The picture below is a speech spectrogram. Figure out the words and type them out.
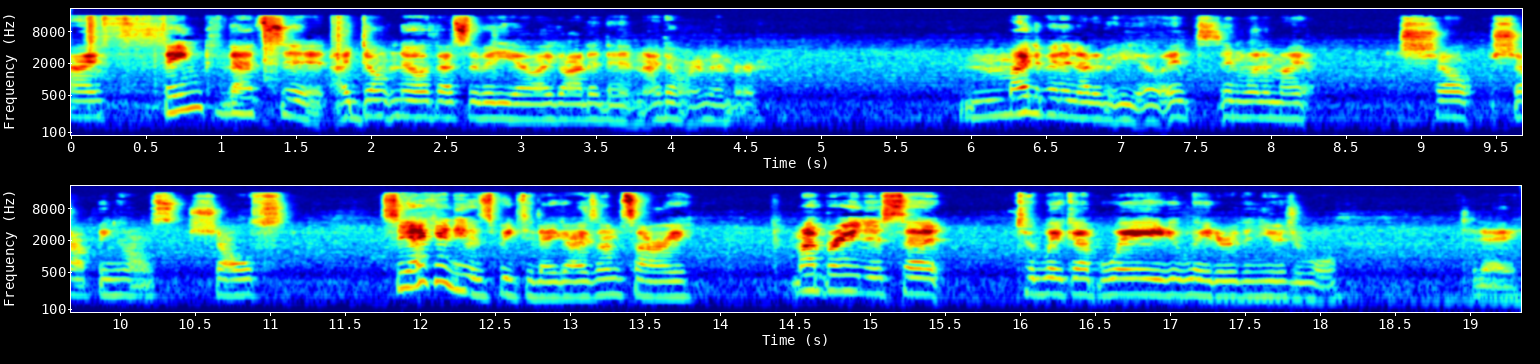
I think that's it. I don't know if that's the video I got it in. I don't remember. Might have been another video. It's in one of my shop shopping halls. Shelves. See, I can't even speak today, guys. I'm sorry. My brain is set to wake up way later than usual today.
